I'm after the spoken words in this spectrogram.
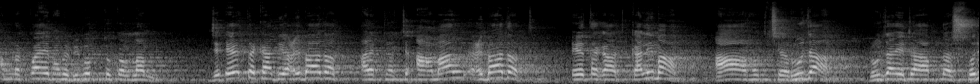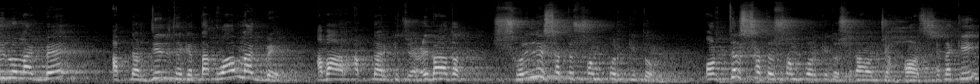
আমরা কয়েকভাবে বিভক্ত করলাম। যে এতেকাদি ইবাদত, আরেকটা হচ্ছে আমাল ইবাদত। এতেকাদ কালিমা আর হচ্ছে রোজা। রোজা এটা আপনার শরীরও লাগবে, আপনার দিল থেকে তাকুয়াও লাগবে। আবার আপনার কিছু ইবাদত শরীরের সাথে সম্পর্কিত, অর্থের সাথে সম্পর্কিত, সেটা হচ্ছে হজ। সেটা কি?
